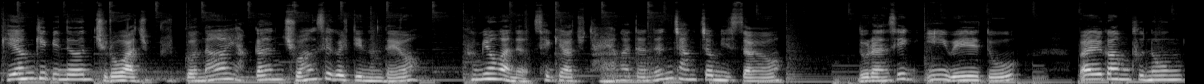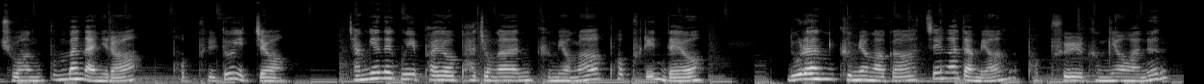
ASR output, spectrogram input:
개양기비는 주로 아주 붉거나 약간 주황색을 띠는데요. 금영화는 색이 아주 다양하다는 장점이 있어요. 노란색 이외에도 빨강, 분홍, 주황뿐만 아니라 퍼플도 있죠. 작년에 구입하여 파종한 금영화 퍼플인데요. 노란 금영화가 쨍하다면 퍼플 금영화는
